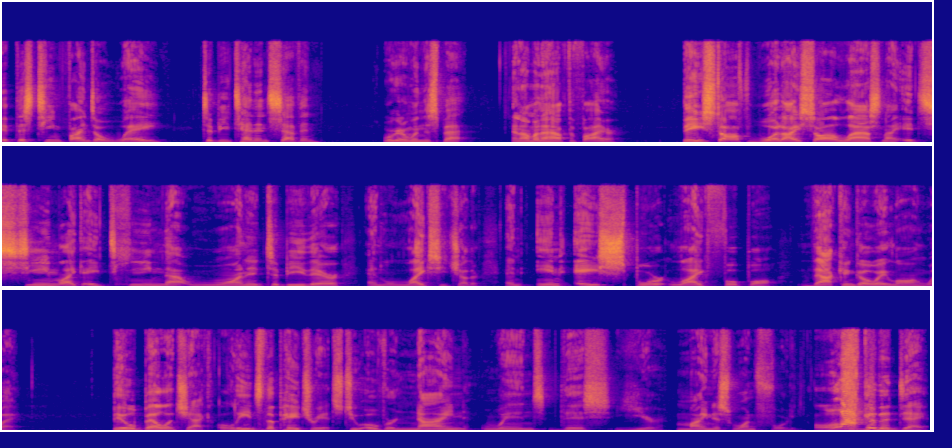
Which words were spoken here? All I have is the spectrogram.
if this team finds a way to be 10 and 7, we're going to win this bet. And I'm going to have to fire. Based off what I saw last night, it seemed like a team that wanted to be there and likes each other. And in a sport like football, that can go a long way. Bill Belichick leads the Patriots to over nine wins this year, minus 140. Lock of the day.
